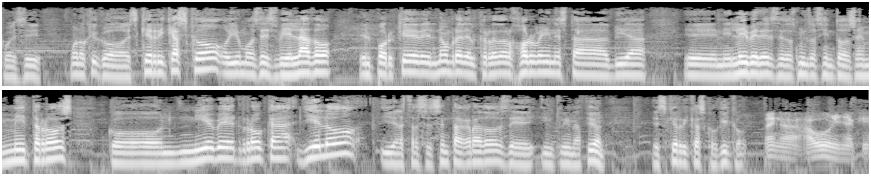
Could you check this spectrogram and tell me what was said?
Pues sí. Bueno, Kiko, es que ricasco. Hoy hemos desvelado el porqué del nombre del corredor Horvain, esta vía eh, en el Everest de 2.200 metros, con nieve, roca, hielo y hasta 60 grados de inclinación. Es que ricasco, Kiko. Venga, agur, Iñaki.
